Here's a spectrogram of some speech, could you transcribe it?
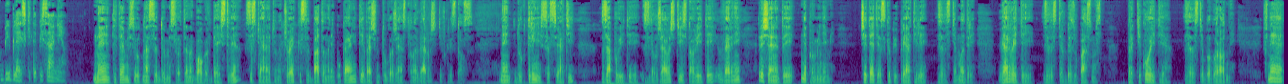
библейските писания. Нейните теми се отнасят до мисълта на Бога в действие, състоянието на човека, съдбата на непокаяните и вечното блаженство на вярващи в Христос. Нейните доктрини са святи, заповедите задължаващи, историите верни, решенията й непроменими. Четете, скъпи приятели, за да сте мъдри. Вярвайте й, за да сте в безопасност. Практикувайте я, за да сте благородни. В нея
